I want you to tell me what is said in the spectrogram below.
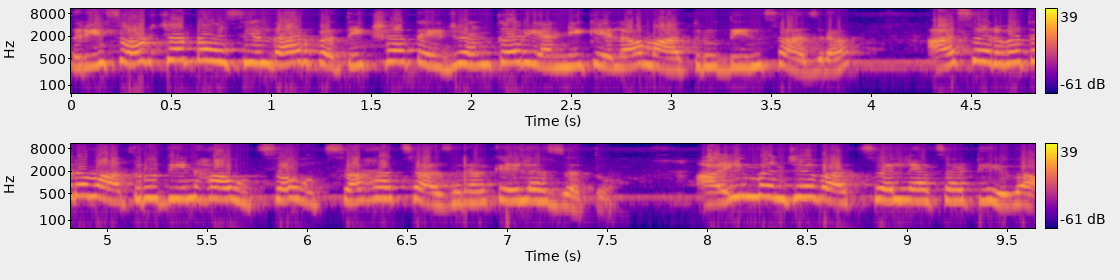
रिसोर्टच्या तहसीलदार प्रतीक्षा तेजनकर यांनी केला मातृदिन साजरा. आज सर्वत्र मातृदिन हा उत्सव उत्साहात साजरा केला जातो. आई म्हणजे वात्सल्याचा ठेवा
